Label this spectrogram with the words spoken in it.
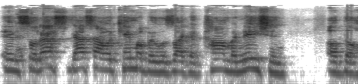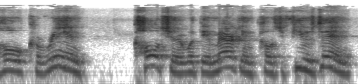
And so that's that's how it came up. It was like a combination of the whole Korean culture with the American culture fused in.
